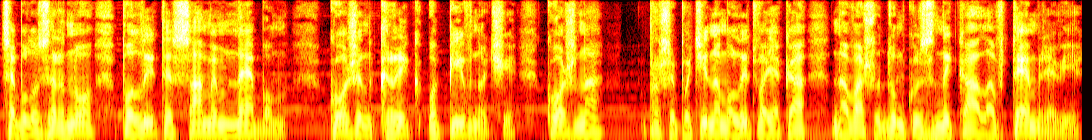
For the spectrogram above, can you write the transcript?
Це було зерно, полите самим небом, кожен крик опівночі, кожна прошепотіна молитва, яка, на вашу думку, зникала в темряві.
